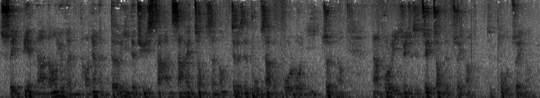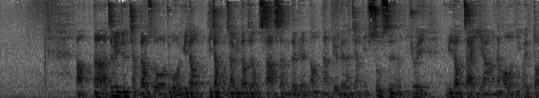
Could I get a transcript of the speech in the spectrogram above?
随便啊，然后又很好像很得意的去杀杀害众生哦，这个是菩萨的波罗夷罪哦。那波罗一罪就是最重的罪哦，是堕罪哦。好，那这边就是讲到说，如果遇到地藏菩萨遇到这种杀生的人哦，那就会跟他讲，你宿世呢，你就会遇到灾殃，然后你会短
